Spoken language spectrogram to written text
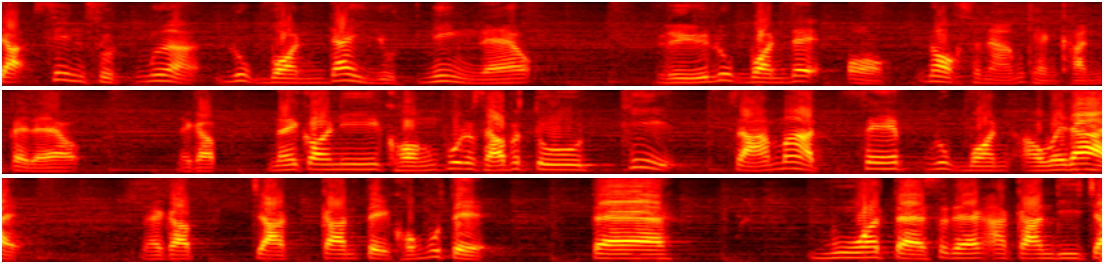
จะสิ้นสุดเมื่อลูกบอลได้หยุดนิ่งแล้ว หรือลูกบอลได้ออกนอกสนามแข่งขันไปแล้วนะครับในกรณีของผู้รักษาประตูที่สามารถเซฟลูกบอลเอาไว้ได้นะครับ จากการเตะของผู้เตะ แต่มัวแต่แสดงอาการดีใจ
